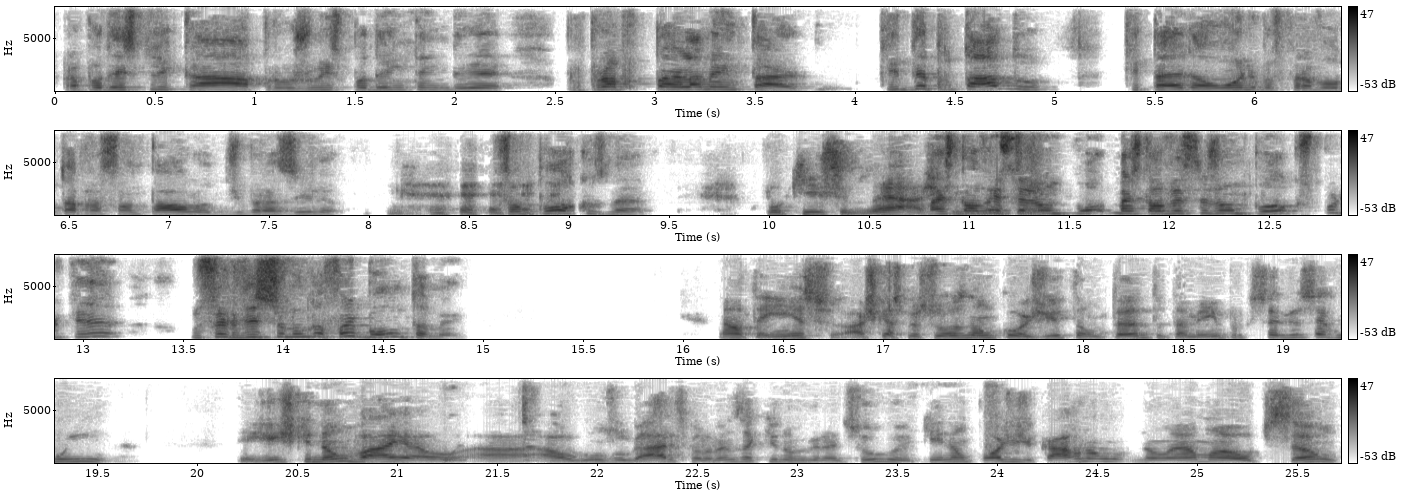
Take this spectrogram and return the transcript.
para poder explicar, para o juiz poder entender, para o próprio parlamentar. Que deputado que pega um ônibus para voltar para São Paulo de Brasília? São poucos, né? Pouquíssimos, né? Acho mas, talvez sejam, mas talvez sejam poucos porque o serviço nunca foi bom também. Não, tem isso. Acho que as pessoas não cogitam tanto também porque o serviço é ruim. Né? Tem gente que não vai a, a, a, alguns lugares, pelo menos aqui no Rio Grande do Sul, quem não pode de carro não, não é uma opção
